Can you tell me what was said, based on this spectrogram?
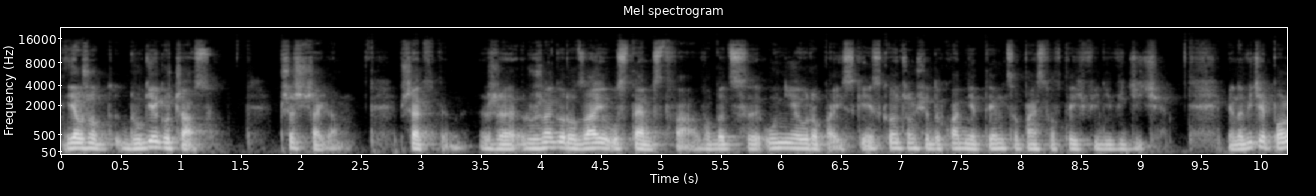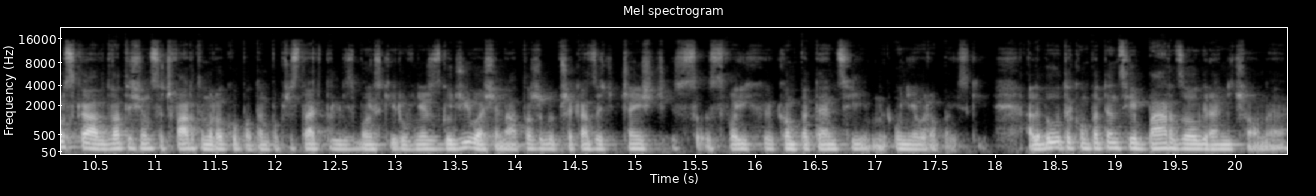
ja już od długiego czasu przestrzegam przed tym, że różnego rodzaju ustępstwa wobec Unii Europejskiej skończą się dokładnie tym, co Państwo w tej chwili widzicie. Mianowicie Polska w 2004 roku, potem poprzez traktat lizboński również zgodziła się na to, żeby przekazać część swoich kompetencji Unii Europejskiej. Ale były te kompetencje bardzo ograniczone.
